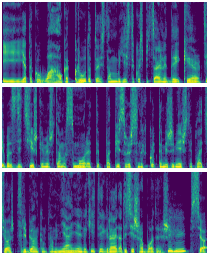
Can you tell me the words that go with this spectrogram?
И я такой, вау, как круто, то есть там есть такой специальный daycare, типа с детишками, что там их смотрят, ты подписываешься на какой-то там ежемесячный платеж, с ребенком там няня какие-то играют, а ты сидишь работаешь. Mm-hmm. Все,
